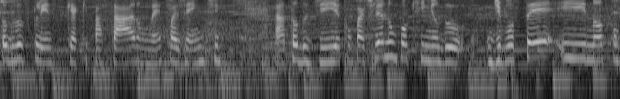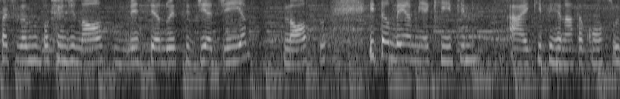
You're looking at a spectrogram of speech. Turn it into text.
todos os clientes que aqui passaram né, com a gente ah, todo dia, compartilhando um pouquinho do, de você e nós compartilhando um pouquinho de nós, vivenciando esse dia a dia nosso e também a minha equipe, a equipe Renata Consul,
